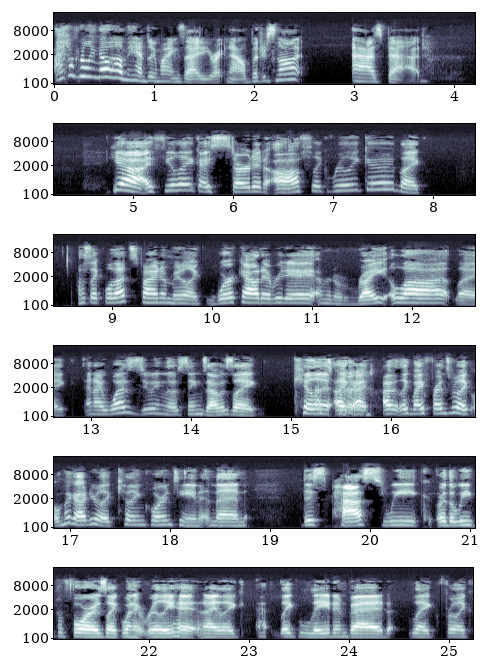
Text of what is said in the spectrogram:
i don't really know how i'm handling my anxiety right now but it's not as bad Yeah, I feel like I started off like really good. Like I was like, well, that's fine. I'm gonna like work out every day. I'm gonna write a lot. Like, and I was doing those things. I was like killing. Like, I. I like my friends were like, oh my god, you're like killing quarantine. And then this past week or the week before is like when it really hit, and I like like laid in bed like for like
